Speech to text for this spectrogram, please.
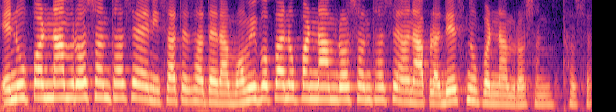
એનું પણ નામ રોશન થશે, એની સાથે સાથે એના મમ્મી પપ્પાનું પણ નામ રોશન થશે અને આપણા દેશનું પણ નામ રોશન થશે.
